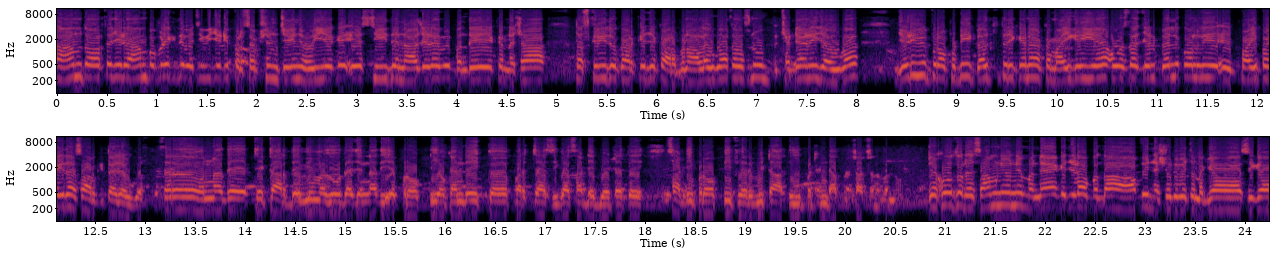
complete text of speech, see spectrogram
ਆਮ ਤੌਰ ਤੇ ਜਿਹੜੇ ਆਮ ਪਬਲਿਕ ਦੇ ਵਿੱਚ ਵੀ ਜਿਹੜੀ ਪਰਸੈਪਸ਼ਨ ਚੇਂਜ ਹੋਈ ਹੈ ਕਿ ਇਸ ਚੀਜ਼ ਦੇ ਨਾਲ ਜਿਹੜੇ ਵੀ ਬੰਦੇ ਇੱਕ ਨਸ਼ਾ ਤਸਕਰੀ ਤੋਂ ਕਰਕੇ ਜੇ ਘਰ ਬਣਾ ਲਊਗਾ, ਤਾਂ ਉਸ ਨੂੰ ਛੱਡਿਆ ਨਹੀਂ ਜਾਊਗਾ। ਜਿਹੜੀ ਵੀ ਪ੍ਰਾਪਰਟੀ ਗਲਤ ਤਰੀਕੇ ਨਾਲ ਕਮਾਈ ਗਈ ਹੈ, ਉਸ ਦਾ ਜਿਹੜਾ ਬਿਲਕੁਲ ਵੀ ਪਾਈ ਪਾਈ ਦਾ ਹਿਸਾਬ ਕੀਤਾ ਜਾਊਗਾ। ਸਰ, ਉਹਨਾਂ ਦੇ ਇੱਥੇ ਘਰ ਦੇ ਵੀ ਮੌਜੂਦ ਹੈ, ਜਿਨ੍ਹਾਂ ਦੀ ਇਹ ਪ੍ਰਾਪਰਟੀ ਉਹ ਕਹਿੰਦੇ ਇੱਕ ਪਰਚਾ ਸੀਗਾ ਸਾਡੇ ਬੇਟੇ ਤੇ ਸਾਡੀ ਪ੍ਰਾਪਰਟੀ ਫਿਰ ਵੀ ਢਾਤੀ ਬਠਿੰਡਾ ਪ੍ਰਸ਼ਾਸਨ ਵੱਲੋਂ। ਦੇਖੋ, ਤੁਹਾਡੇ ਸਾਹਮਣੇ ਉਹਨੇ ਮੰਨਿਆ ਕਿ ਜਿਹੜਾ ਬੰਦਾ ਆਪ ਵੀ ਨਸ਼ੇ ਦੇ ਵਿੱਚ ਲੱਗਿਆ ਹੋਇਆ ਸੀਗਾ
